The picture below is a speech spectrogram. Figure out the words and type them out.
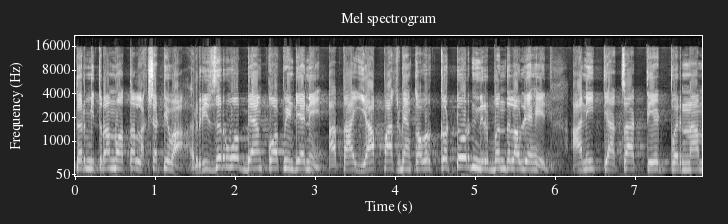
तर मित्रांनो आता लक्षात ठेवा रिझर्व्ह बँक ऑफ इंडियाने आता या पाच बँकावर कठोर निर्बंध लावले आहेत. आणि त्याचा थेट परिणाम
